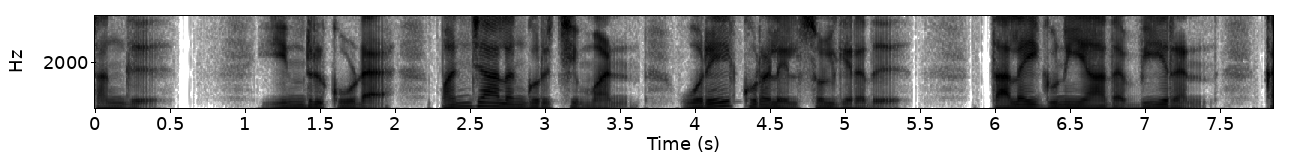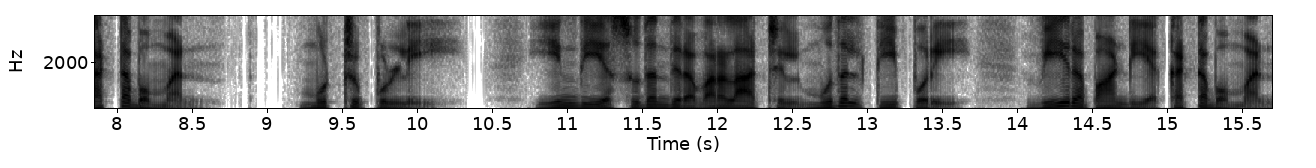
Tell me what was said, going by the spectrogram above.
சங்கு. இன்று கூட பஞ்சாலங்குறிச்சி மண் ஒரே குரலில் சொல்கிறது தலைகுனியாத வீரன் கட்டபொம்மன். முற்றுப்புள்ளி. இந்திய சுதந்திர வரலாற்றில் முதல் தீப்பொறி வீரபாண்டிய கட்டபொம்மன்.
